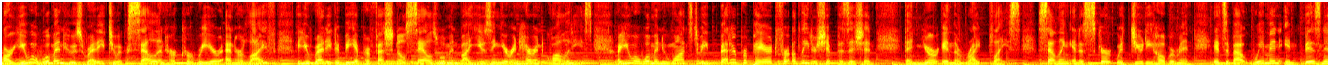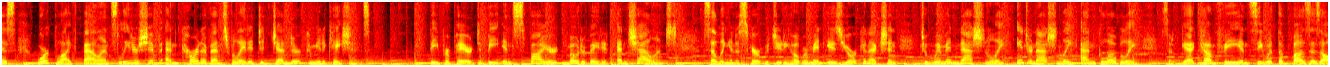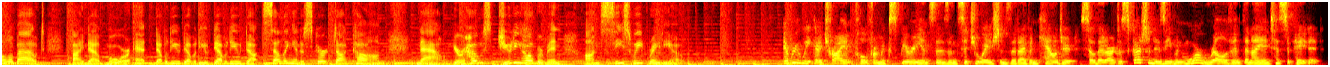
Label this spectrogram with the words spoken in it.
Are you a woman who's ready to excel in her career and her life? Are you ready to be a professional saleswoman by using your inherent qualities? Are you a woman who wants to be better prepared for a leadership position? Then you're in the right place. Selling in a Skirt with Judy Hoberman. It's about women in business, work life balance, leadership, and current events related to gender communications. Be prepared to be inspired, motivated, and challenged. Selling in a Skirt with Judy Hoberman is your connection to women nationally, internationally, and globally. So get comfy and see what the buzz is all about. Find out more at www.sellinginAskirt.com. Now, your host, Judy Hoberman on C Suite Radio. Every week, I try and pull from experiences and situations that I've encountered so that our discussion is even more relevant than I anticipated.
